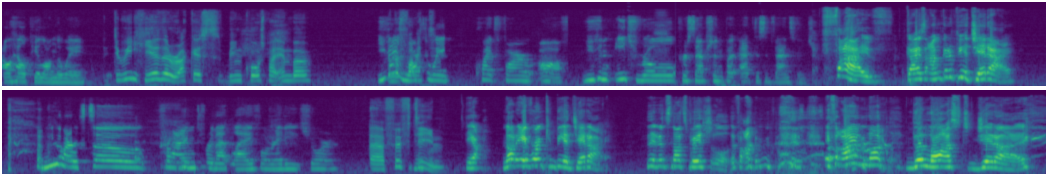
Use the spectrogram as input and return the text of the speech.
I'll help you along the way. Do we hear the ruckus being caused by Embo? You guys walked away quite far off. You can each roll perception, but at disadvantage. Five! Guys, I'm gonna be a Jedi. you are so primed for that life already, sure. Uh, 15. Yeah. Not everyone can be a Jedi. Then it's not special. If I'm if I am not the last Jedi,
